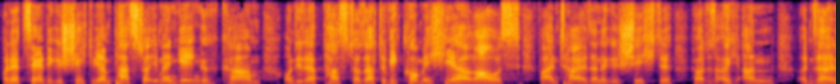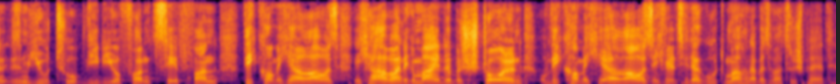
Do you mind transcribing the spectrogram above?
Und er erzählt die Geschichte, wie ein Pastor ihm entgegenkam und dieser Pastor sagte, wie komme ich hier heraus? War ein Teil seiner Geschichte. Hört es euch an in seinem, diesem YouTube-Video von Zefan. Wie komme ich hier heraus? Ich habe eine Gemeinde bestohlen und wie komme ich hier heraus? Ich will es wieder gut machen, aber es war zu spät.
